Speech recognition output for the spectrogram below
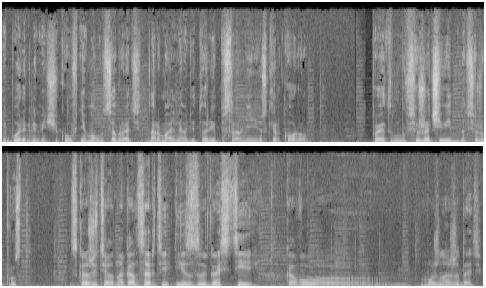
и Боря Гребенщиков не могут собрать нормальной аудитории по сравнению с Киркоровым. Поэтому все же очевидно, все же просто. Скажите, а на концерте из гостей кого э, можно ожидать?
